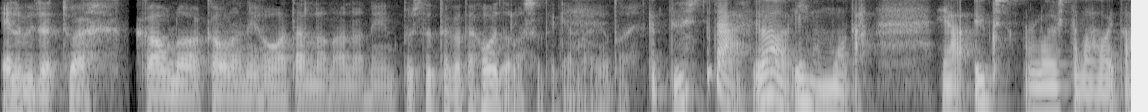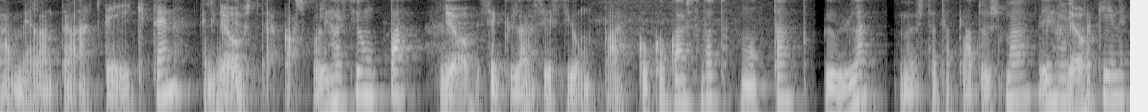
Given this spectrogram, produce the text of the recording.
elvytettyä kaulaa, kaulan ihoa tällä lailla, niin pystyttekö te hoitolassa tekemään jotain? Pystytään, joo, ilman muuta. Ja yksi loistava hoitohan meillä on tämä teikten, eli joo. just tämä kasvolihasjumppa. Joo. Se kyllä siis jumppaa koko kasvot, mutta kyllä myös tätä platysmaa lihastakin.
